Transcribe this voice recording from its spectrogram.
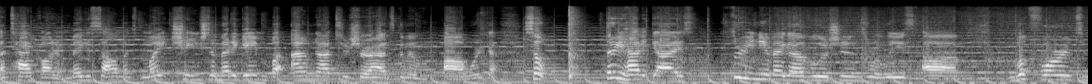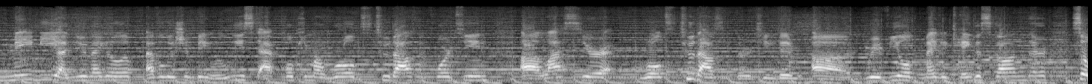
attack on a Mega Salamence might change the metagame, but I'm not too sure how it's going to uh, work out. So, there you have it, guys. Three new Mega Evolutions released. Um, Look forward to maybe a new Mega Evolution being released at Pokemon Worlds 2014. Uh, last year, Worlds 2013. They uh, revealed Mega Kangaskhan there, so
